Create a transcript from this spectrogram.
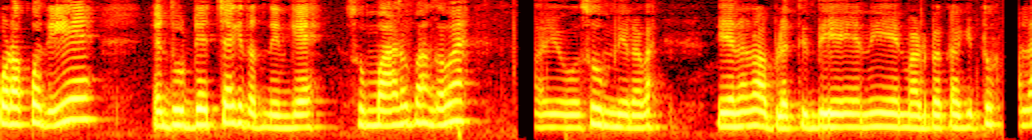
ಕೊಡಕ್ಕೋದಿ ದುಡ್ಡು ಹೆಚ್ಚಾಗಿರ್ತದೆ ನಿನಗೆ ಸುಮ್ಮನೆ ಬಂಗವ ಅಯ್ಯೋ ಸುಮ್ಮನಿರವ ಏನಾರ ಒಬ್ಳೆ ತಿಂದು, ಏನು ಏನು ಮಾಡಬೇಕಾಗಿತ್ತು? ಅಲ್ಲ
